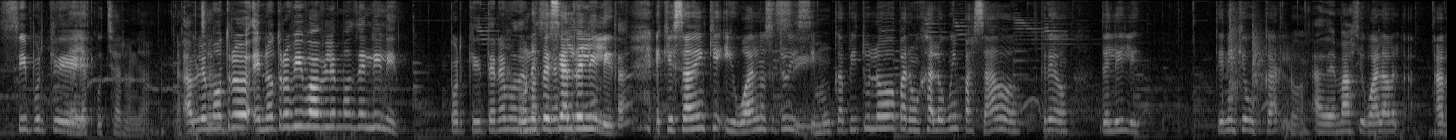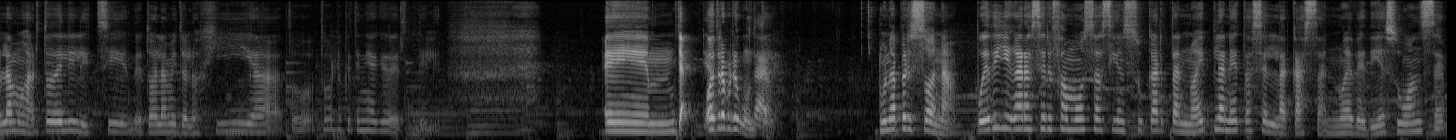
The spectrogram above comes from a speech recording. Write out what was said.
Sí, porque ya escucharon, ya. ¿Ya hablemos escucharon? otro, en otro vivo hablemos de Lilith. Porque tenemos Un especial de Lilith. Es que saben que igual nosotros Sí. hicimos un capítulo para un Halloween pasado, creo, de Lilith. Tienen que buscarlo. Además, Pues igual habl- hablamos harto de Lilith, sí, de toda la mitología, todo, todo lo que tenía que ver Lilith. Em, ya, Ya, otra pregunta. dale. ¿Una persona puede llegar a ser famosa si en su carta no hay planetas en la casa 9, 10 u 11?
